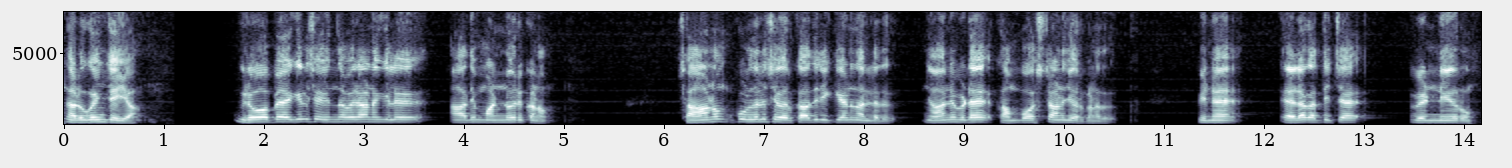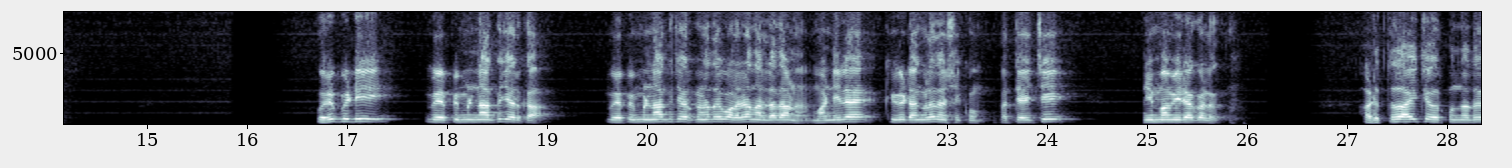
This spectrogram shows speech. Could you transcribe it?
നടുകയും ചെയ്യാം. ഗ്രോ ബാഗിൽ ചെയ്യുന്നവരാണെങ്കിൽ ആദ്യം മണ്ണൊരുക്കണം. ചാണം കൂടുതൽ ചേർക്കാതിരിക്കുകയാണ് നല്ലത്. ഞാനിവിടെ കമ്പോസ്റ്റാണ് ചേർക്കുന്നത് പിന്നെ ഇല കത്തിച്ച വെണ്ണീറും. ഒരു പിടി വേപ്പിമിണ്ണാക്ക് ചേർക്കുക വേപ്പിമിണ്ണാക്ക് ചേർക്കുന്നത് വളരെ നല്ലതാണ്. മണ്ണിലെ കീടങ്ങൾ നശിക്കും. പ്രത്യേകിച്ച് നിമവിരകൾ അടുത്തതായി ചേർക്കുന്നത്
